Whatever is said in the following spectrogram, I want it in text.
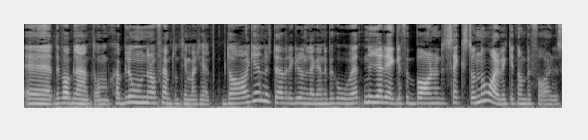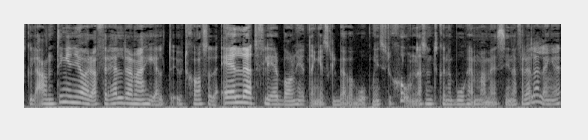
Eh, det var bland annat om schabloner om 15 timmars hjälp på dagen utöver det grundläggande behovet. Nya regler för barn under 16 år vilket de befarade skulle antingen göra föräldrarna helt utschasade eller att fler barn helt enkelt skulle behöva bo på institution. Alltså inte kunna bo hemma med sina föräldrar längre.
